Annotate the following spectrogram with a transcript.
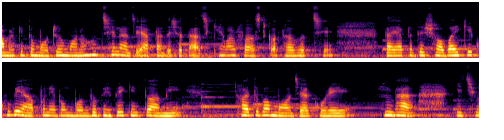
আমার কিন্তু মোটেও মনে হচ্ছে না যে আপনাদের সাথে আজকে আমার ফার্স্ট কথা হচ্ছে। তাই আপনাদের সবাইকে খুবই আপন এবং বন্ধু ভেবে কিন্তু আমি হয়তো বা মজা করে বা কিছু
